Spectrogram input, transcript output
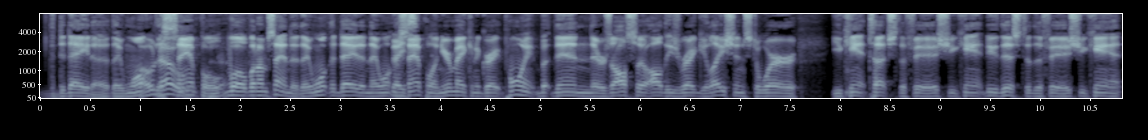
the data, they want Oh, the no. sample. Well, what I'm saying that they want the data and they want They- the sample, and you're making a great point. But then there's also all these regulations to where you can't touch the fish, you can't do this to the fish, you can't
